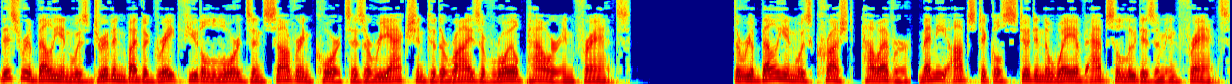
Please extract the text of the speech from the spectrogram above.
This rebellion was driven by the great feudal lords and sovereign courts as a reaction to the rise of royal power in France. The rebellion was crushed, however, many obstacles stood in the way of absolutism in France.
